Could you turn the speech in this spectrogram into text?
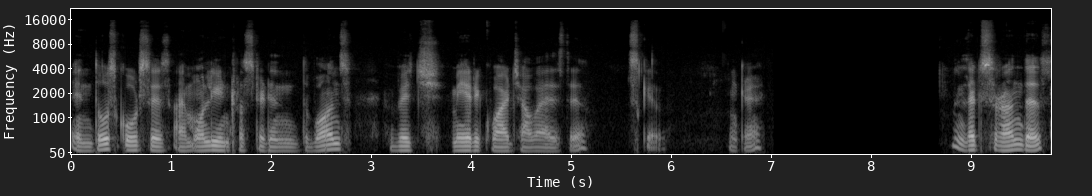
in those courses, I'm only interested in the ones which may require Java as the skill. Okay. Let's run this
